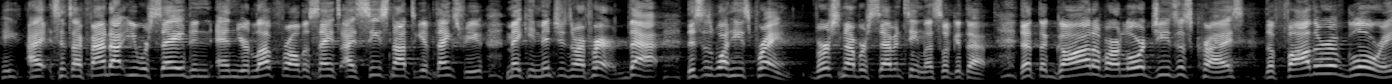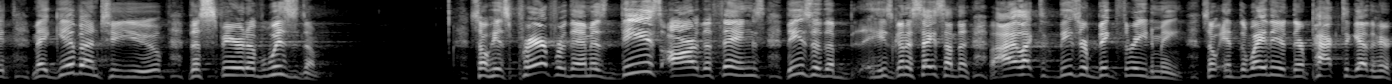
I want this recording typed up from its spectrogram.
he I, since I found out you were saved and and your love for all the saints, I cease not to give thanks for you, making mentions of my prayer. That this is what he's praying verse number 17. Let's look at that. That the God of our Lord Jesus Christ, the Father of glory, may give unto you the spirit of wisdom so his prayer for them is these are the things, these are the, he's going to say something. I like to, these are big three to me. So in the way they're, they're packed together here,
